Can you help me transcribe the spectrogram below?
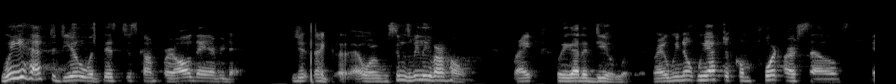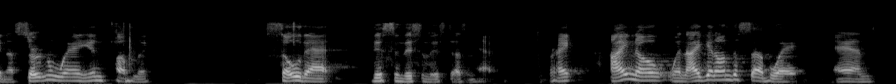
We have to deal with this discomfort all day, every day, like, uh, or as soon as we leave our home, right? We got to deal with it, right? We know we have to comport ourselves in a certain way in public so that this and this and this doesn't happen, right? I know when I get on the subway, and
